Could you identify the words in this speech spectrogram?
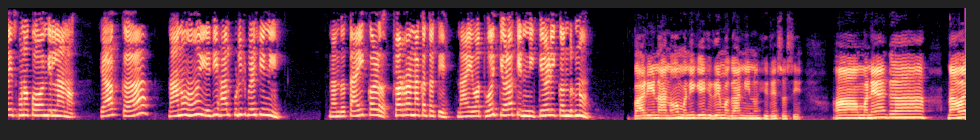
ಸಹಿಸ್ಕೊಳಕ್ ಹೋಗಂಗಿಲ್ಲ ನಾನು. ಯಾಕ? ನಾನು ಎದಿ ಹಾಲು ಕುಡಿಸಿ ಬೆಳ್ಸೀನಿ ನಂದು ತಾಯಿ ಕಳು ಚೊರ್ರ ಅನ್ನಕತ್ತತಿ ನಾ ಇವತ್ತು ಹೋಗಿ ಕೇಳತ್ತೀನಿ ನೀ ಕೇಳಿ ಕಂದ್ರುನು. ಬಾರಿ ನಾನು ಮನೆಗೆ ಹಿರೇ ಮಗ, ನೀನು ಹಿರೇ ಸೊಸಿ. ಮನ್ಯಾಗ ನಾವೇ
